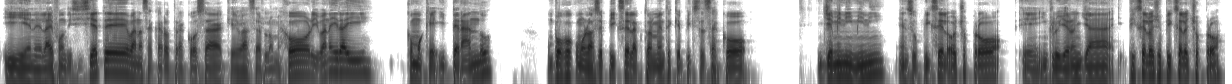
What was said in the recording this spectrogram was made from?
Y en el iPhone 17 van a sacar otra cosa que va a ser lo mejor y van a ir ahí como que iterando, un poco como lo hace Pixel actualmente, que Pixel sacó Gemini Mini en su Pixel 8 Pro, eh, incluyeron ya Pixel 8 Pixel 8 Pro,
